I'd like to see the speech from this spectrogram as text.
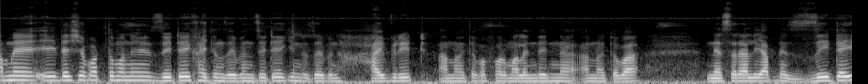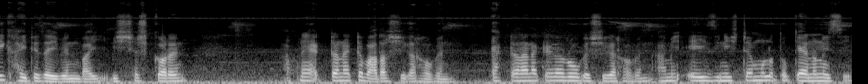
আপনি এই দেশে বর্তমানে যেটাই খাইতেন যাবেন যেটাই কিনতে যাবেন হাইব্রিড আর নয়তো বা ফরমালিন দিন না, আর নয়তো বা ন্যাচারালি আপনি যেটাই খাইতে যাইবেন, ভাই, বিশ্বাস করেন, আপনি একটা না একটা বাধার শিকার হবেন। একটা না একটা রোগের শিকার হবেন। আমি এই জিনিসটা মূলত কেন নিছি?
